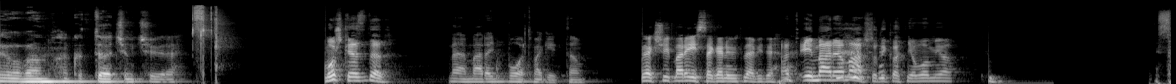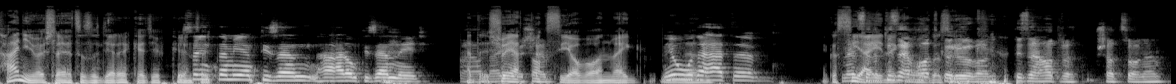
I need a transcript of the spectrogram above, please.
Jó van, akkor töltsünk csőre. Most kezded? Nem, már egy bort megittem. Sheep már részegen ült le ide. Hát én már a másodikat nyomom, ja. Ez hány éves lehet ez a gyerek egyébként? Szerintem ilyen 13-14. Hát Annál saját taxia van, meg Jó, minden. de hát Meg a CIA-nek 16 dolgozik. körül van. 16-ra satszolnám.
